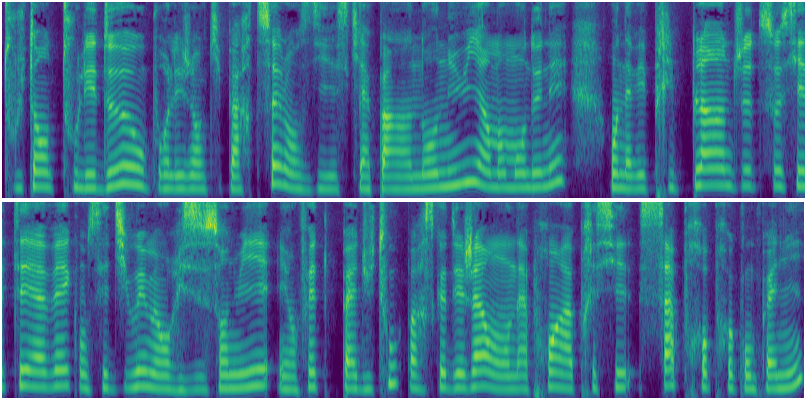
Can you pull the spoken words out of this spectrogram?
tout le temps tous les deux ou pour les gens qui partent seuls, on se dit est-ce qu'il n'y a pas un ennui à un moment donné? On avait pris plein de jeux de société avec, on s'est dit oui mais on risque de s'ennuyer. Et en fait pas du tout parce que déjà on apprend à apprécier sa propre compagnie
